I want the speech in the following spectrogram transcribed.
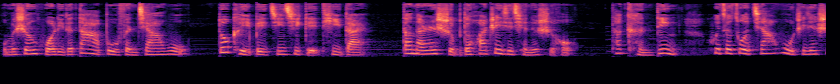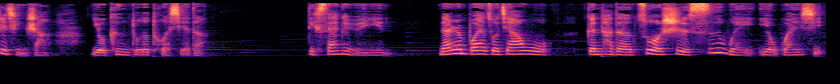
我们生活里的大部分家务都可以被机器给替代。当男人舍不得花这些钱的时候，他肯定会在做家务这件事情上有更多的妥协的。第三个原因，男人不爱做家务，跟他的做事思维有关系。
